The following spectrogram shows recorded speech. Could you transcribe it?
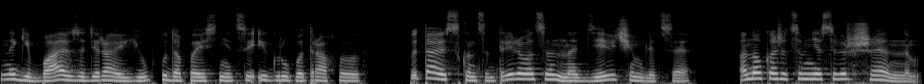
нагибаю, задираю юбку до поясницы и грубо трахаю, пытаюсь сконцентрироваться на девичьем лице. Оно кажется мне совершенным,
